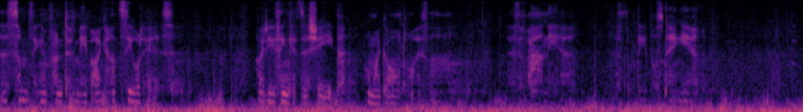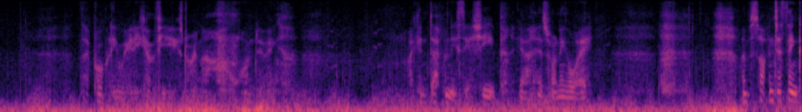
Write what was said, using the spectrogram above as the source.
There's something in front of me, but I can't see what it is. I do think it's a sheep. Oh my god, what is that? Probably really confused right now what I'm doing. I can definitely see a sheep. Yeah, it's running away. I'm starting to think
